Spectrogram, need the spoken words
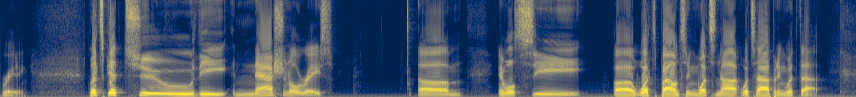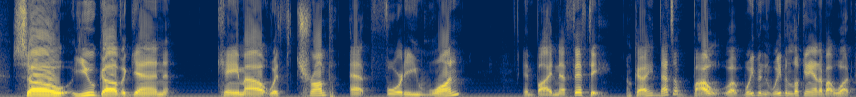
rating. Let's get to the national race, um, and we'll see uh, what's bouncing, what's not, what's happening with that. So YouGov again came out with Trump at 41 and Biden at 50. Okay, that's about what we've been we've been looking at about what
